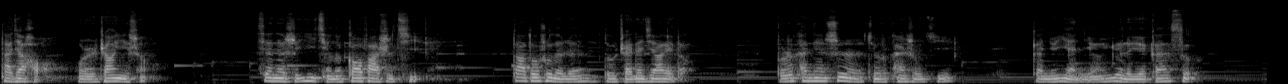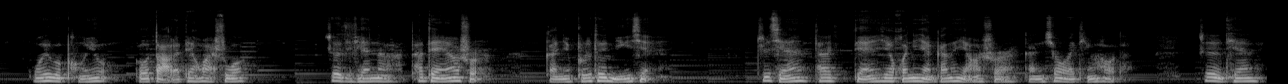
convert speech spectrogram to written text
大家好，我是张医生。现在是疫情的高发时期，大多数的人都宅在家里头，不是看电视就是看手机，感觉眼睛越来越干涩。我有个朋友给我打了电话说，这几天呢，他点眼药水，感觉不是特别明显。之前他点一些缓解眼干的眼药水，感觉效果还挺好的。这几天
